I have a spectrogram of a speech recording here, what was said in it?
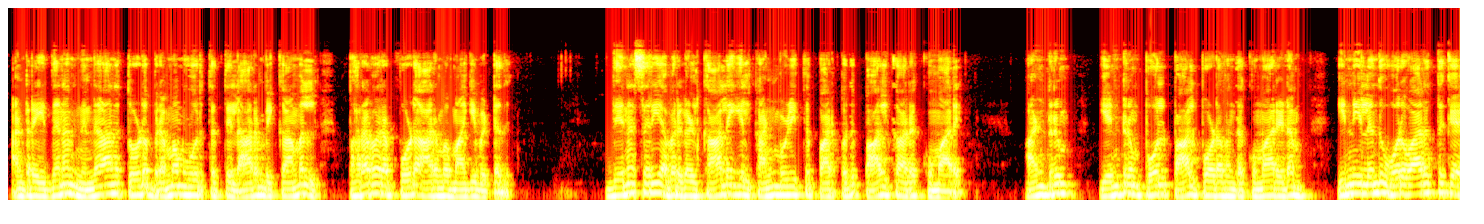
அன்றைய தினம் நிதானத்தோடு பிரம்ம முகூர்த்தத்தில் ஆரம்பிக்காமல் பரபரப்போடு ஆரம்பமாகிவிட்டது தினசரி அவர்கள் காலையில் கண்முழித்து பார்ப்பது பால்கார குமாரை. அன்றும் என்றும் போல் பால் போட வந்த குமாரிடம் இன்னிலிருந்து ஒரு வாரத்துக்கு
